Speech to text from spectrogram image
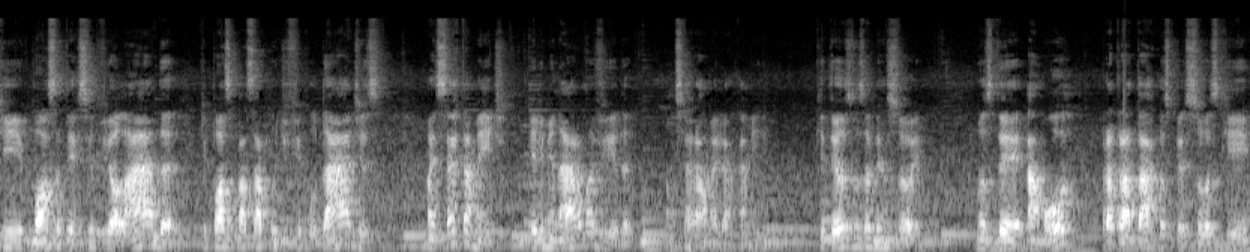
que possa ter sido violada, que possa passar por dificuldades, mas certamente eliminar uma vida não será o melhor caminho. Que Deus nos abençoe, nos dê amor para tratar com as pessoas que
